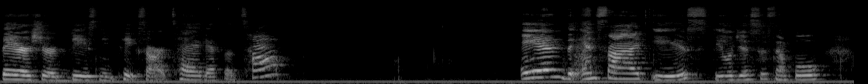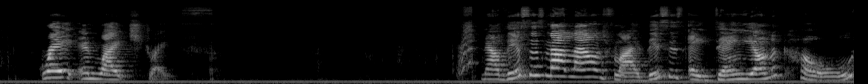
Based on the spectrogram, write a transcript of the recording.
There's your Disney Pixar tag at the top. And the inside is still just a simple gray and white stripes. Now this is not Loungefly. This is a Danielle Nicole.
